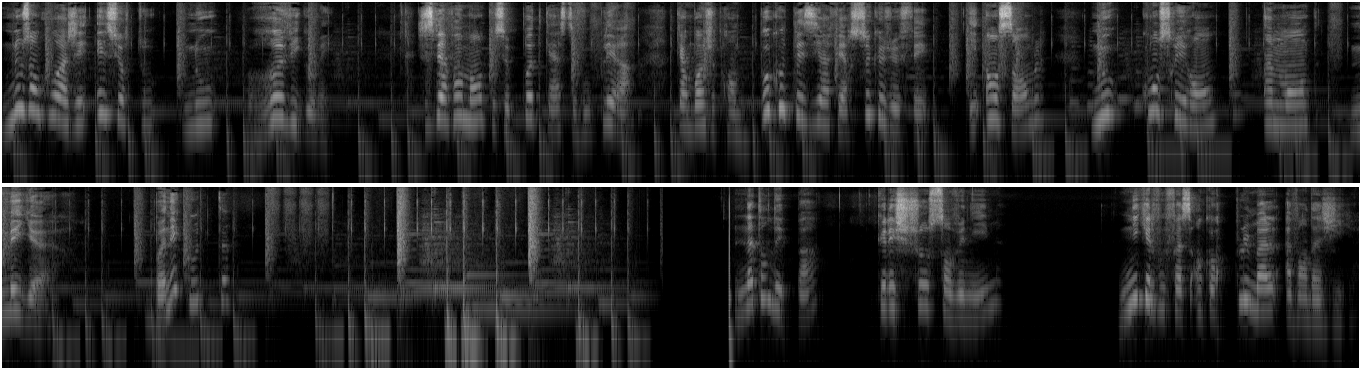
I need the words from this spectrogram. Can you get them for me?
nous encourager et surtout nous revigorer. J'espère vraiment que ce podcast vous plaira car moi je prends beaucoup de plaisir à faire ce que je fais et ensemble, nous construirons un monde meilleur. Bonne écoute N'attendez pas que les choses s'enveniment, ni qu'elles vous fassent encore plus mal avant d'agir.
